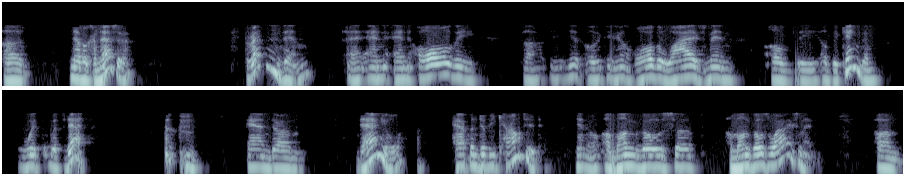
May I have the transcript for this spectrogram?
uh, Nebuchadnezzar threatened them and, and, and all the uh, you, know, all the wise men of the of the kingdom with with death. and um, Daniel happened to be counted, you know, among those uh, among those wise men. Um,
